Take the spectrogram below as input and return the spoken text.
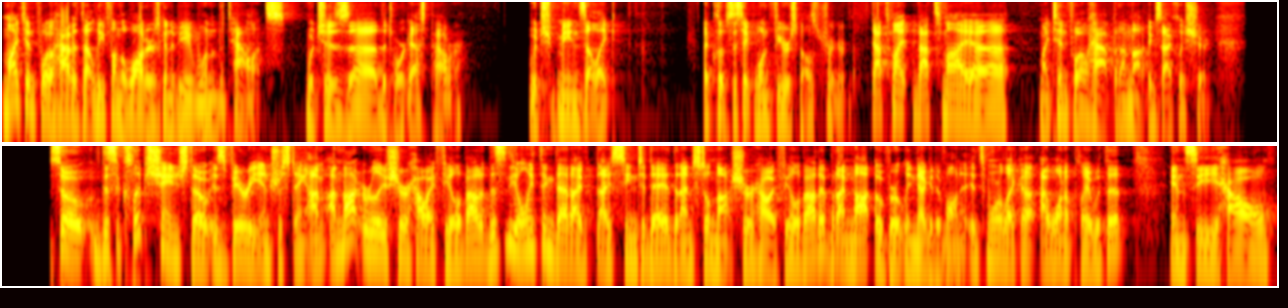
My tinfoil hat is that Leaf on the Water is going to be one of the talents, which is uh, the Torghast power, which means that, like, eclipses take one fewer spells to trigger. That's my that's my uh, my tinfoil hat, but I'm not exactly sure. So this eclipse change though is very interesting. I'm I'm not really sure how I feel about it. This is the only thing that I've I've seen today that I'm still not sure how I feel about it, but I'm not overtly negative on it. It's more like a I want to play with it and see how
